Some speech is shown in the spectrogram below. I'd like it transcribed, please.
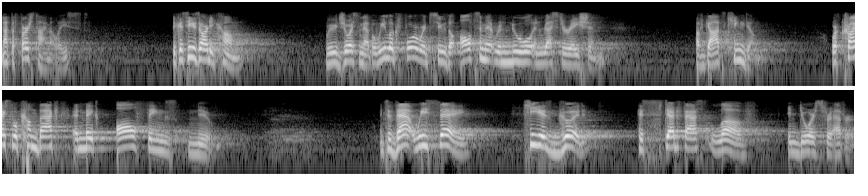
not the first time at least, because he has already come. We rejoice in that, but we look forward to the ultimate renewal and restoration of God's kingdom, where Christ will come back and make all things new. And to that we say, He is good his steadfast love endures forever.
